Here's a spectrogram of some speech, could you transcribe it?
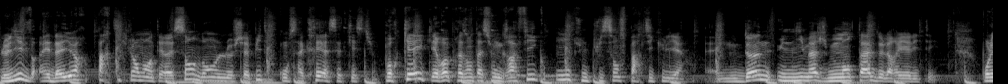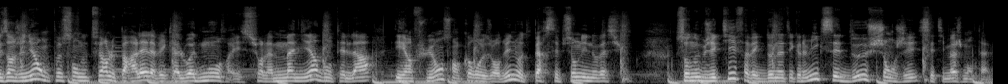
Le livre est d'ailleurs particulièrement intéressant dans le chapitre consacré à cette question. Pour Kate, les représentations graphiques ont une puissance particulière. Elles nous donnent une image mentale de la réalité. Pour les ingénieurs, on peut sans doute faire le parallèle avec la loi de Moore et sur la manière dont elle a et influence encore aujourd'hui notre perception de l'innovation. Son objectif avec Donut Economics, c'est de changer cette image mentale.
